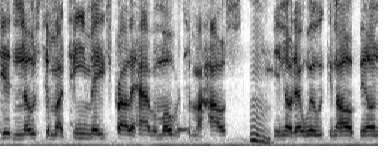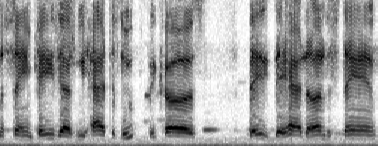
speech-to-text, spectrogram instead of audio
getting notes to my teammates. Probably have them over to my house. Hmm. You know, that way we can all be on the same page as we had to do because they they had to understand.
